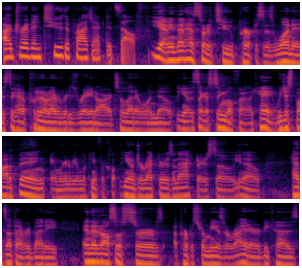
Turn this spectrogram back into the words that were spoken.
are driven to the project itself yeah, I mean that has sort of two purposes. One is to kind of put it on everybody's radar to let everyone know. You know, it's like a signal fire. Like, hey, we just bought a thing, and we're going to be looking for you know directors and actors. So you know, heads up, everybody. And then it also serves a purpose for me as a writer because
